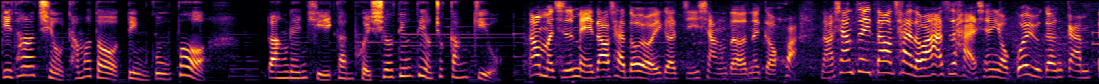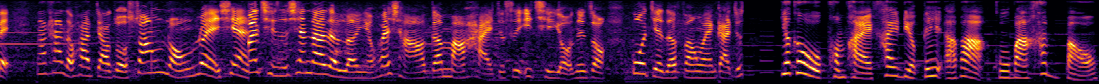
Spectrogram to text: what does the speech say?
其他像他妈多炖牛宝、人连鱼干皮小丁丁就讲究。那我们其实每一道菜都有一个吉祥的那个话，然后像这一道菜的话，它是海鲜，有鲑鱼跟干贝，那它的话叫做双龙瑞线。那其实现在的人也会想要跟毛海就是一起有那种过节的氛围感，就一个有澎湃海陆的鸭巴、古巴汉堡，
